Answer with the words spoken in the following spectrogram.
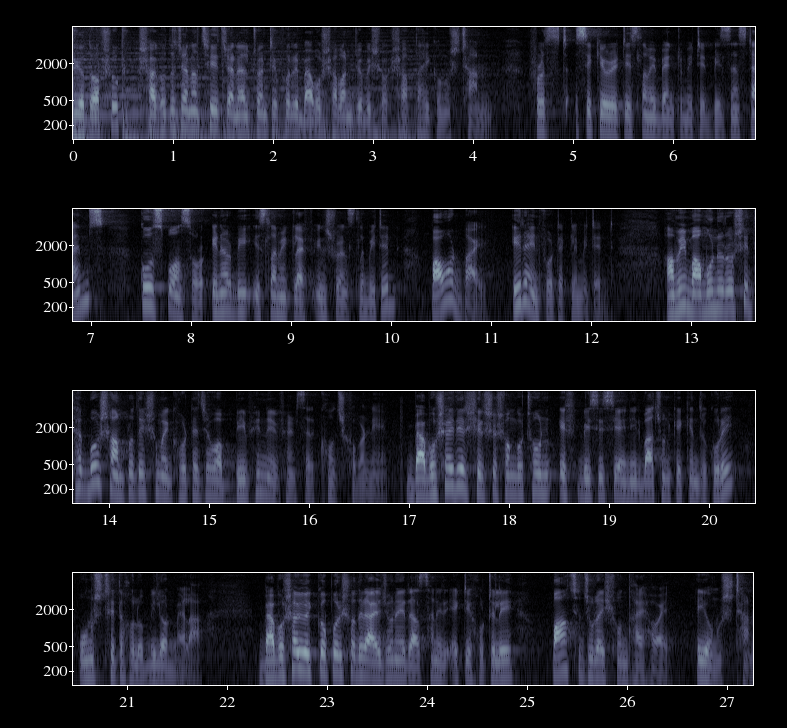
প্রিয় দর্শক, স্বাগত জানাচ্ছি চ্যানেল টোয়েন্টি ফোরের ব্যবসা বাণিজ্য বিষয়ক সাপ্তাহিক অনুষ্ঠান। First Security Islami Bank Limited Business Times co sponsor NRB Islamic Life Insurance Limited powered by Era Infotech Limited আমি মামুনুর রশিদ থাকব, সাম্প্রতিক সময় ঘটে যাওয়া বিভিন্ন ইভেন্টসের খোঁজ খবর নিয়ে। ব্যবসায়ীদের শীর্ষ সংগঠন এফবিসিসিআই নির্বাচনকে কেন্দ্র করে অনুষ্ঠিত হলো মিলন মেলা। ব্যবসায়ী ঐক্য পরিষদের আয়োজনে রাজধানীর একটি হোটেলে পাঁচ জুলাই সন্ধ্যায় হয় এই অনুষ্ঠান।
